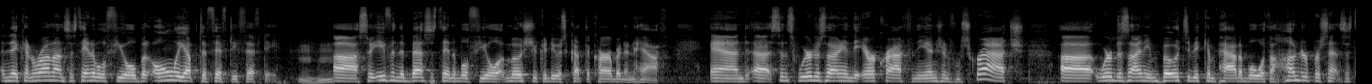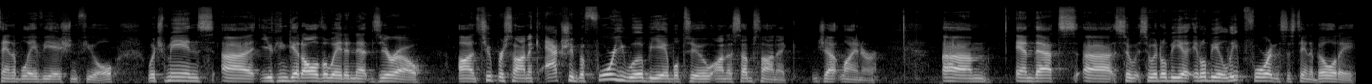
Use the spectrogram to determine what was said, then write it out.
and they can run on sustainable fuel, but only up to 50 50. Mm-hmm. Uh, so even the best sustainable fuel, at most you could do is cut the carbon in half. And uh, since we're designing the aircraft and the engine from scratch, uh, we're designing both to be compatible with 100% sustainable aviation fuel, which means uh, you can get all the way to net zero on supersonic actually before you will be able to on a subsonic jetliner. Um, and that's uh, so, so it'll be a, it'll be a leap forward in sustainability.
